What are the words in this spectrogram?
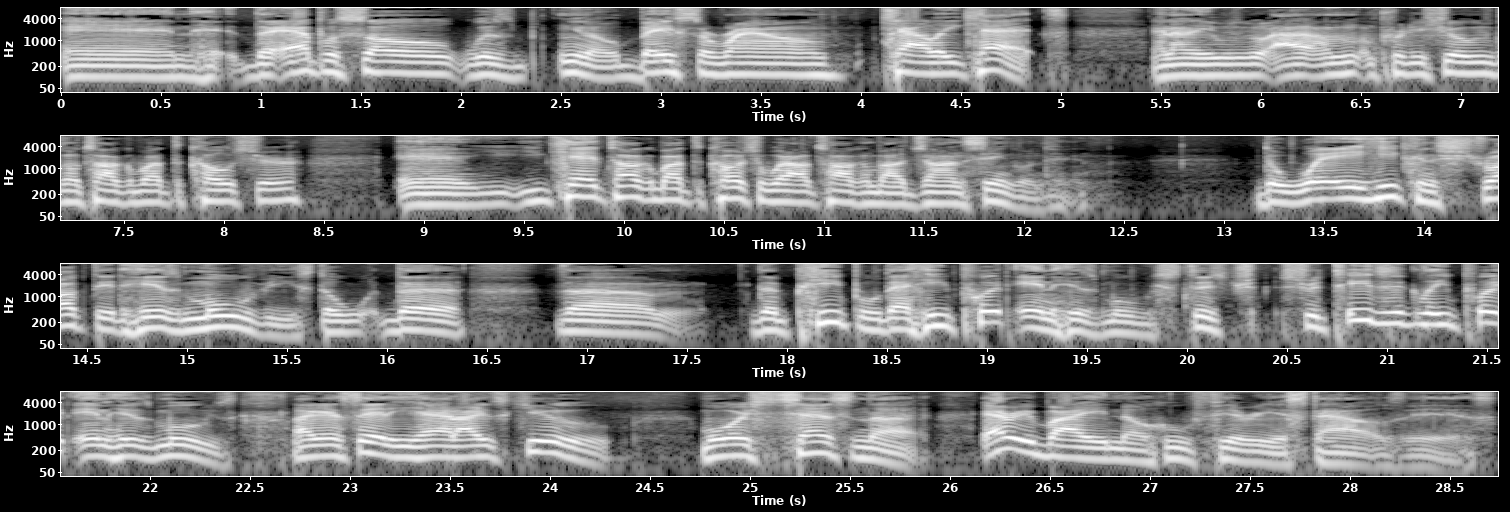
and the episode was you know based around Cali Cats, and I was I, am pretty sure we was gonna talk about the culture, and you, you can't talk about the culture without talking about John Singleton, the way he constructed his movies, the the the the people that he put in his movies, strategically put in his movies. Like I said, he had Ice Cube. Morris Chestnut. Everybody know who Furious Styles is.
